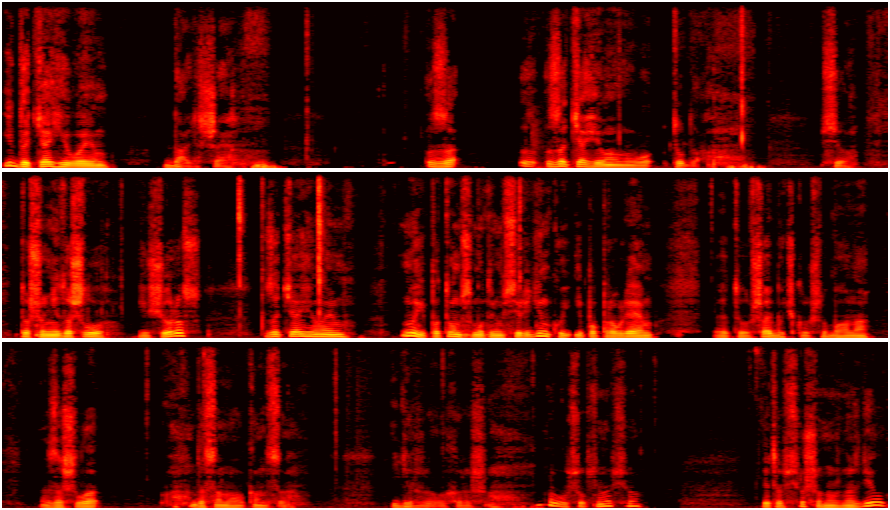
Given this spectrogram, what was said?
и дотягиваем дальше. За, затягиваем его туда. Все. То, что не дошло, еще раз затягиваем. Ну и потом смотрим серединку и поправляем эту шайбочку, чтобы она зашла до самого конца и держала хорошо. Ну, собственно, все. Это все, что нужно сделать.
